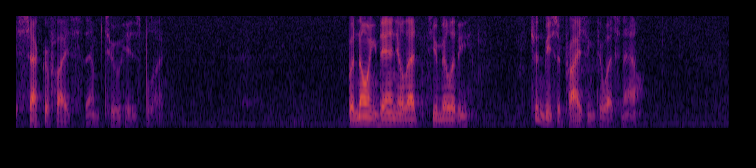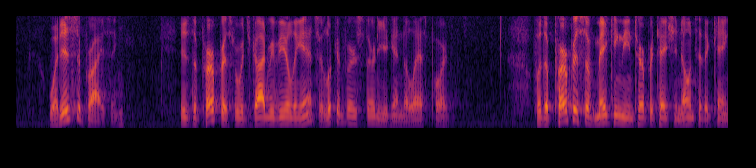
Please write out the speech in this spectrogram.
sacrifice them to his blood. But knowing Daniel, that humility shouldn't be surprising to us now. What is surprising is the purpose for which God revealed the answer. Look at verse 30 again, the last part for the purpose of making the interpretation known to the king,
